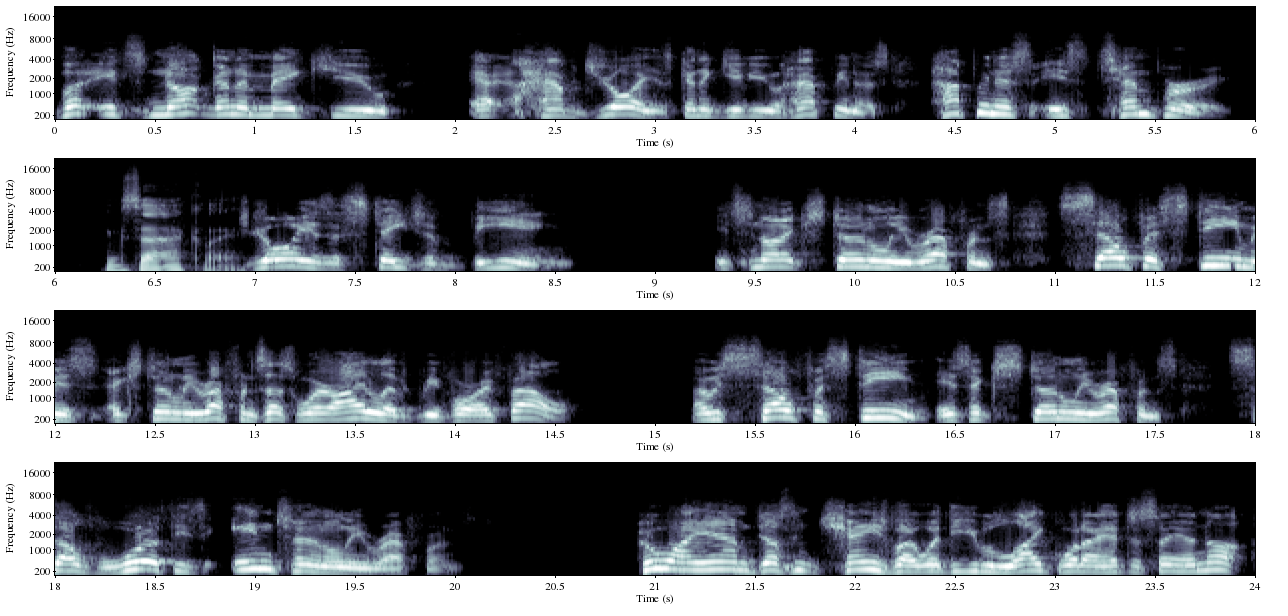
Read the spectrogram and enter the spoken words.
But it's not going to make you eh, have joy. It's going to give you happiness. Happiness is temporary. Exactly. Joy is a state of being. It's not externally referenced. Self esteem is externally referenced. That's where I lived before I fell. I was self esteem is externally referenced. Self worth is internally referenced. Who I am doesn't change by whether you like what I had to say or not.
